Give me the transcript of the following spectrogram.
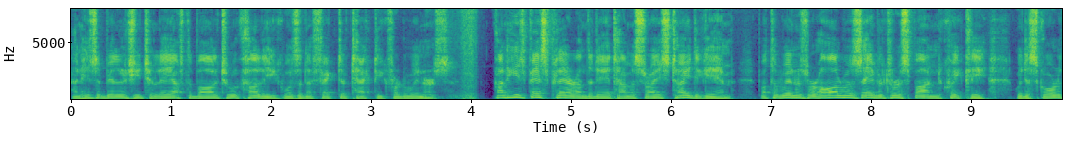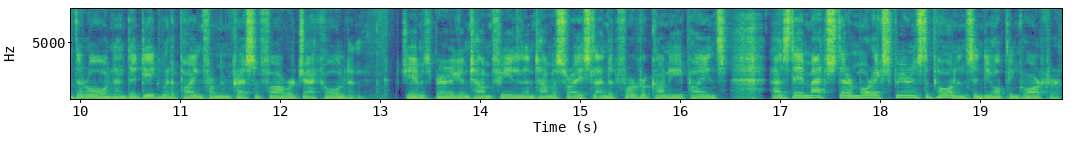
and his ability to lay off the ball to a colleague was an effective tactic for the winners. Conti's best player on the day, Thomas Rice, tied the game, but the winners were always able to respond quickly with a score of their own, and they did with a point from impressive forward Jack Holden. James Berrigan, Tom Phelan, and Thomas Rice landed further Conti points as they matched their more experienced opponents in the opening quarter.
